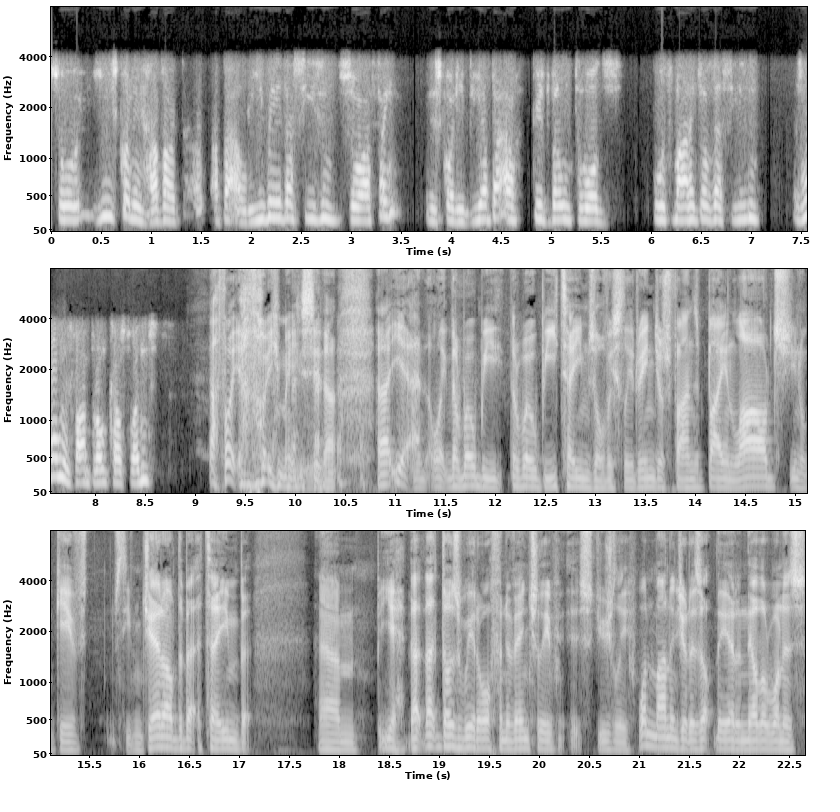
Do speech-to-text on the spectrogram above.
So he's going to have a, a, a bit of leeway this season. So I think there's going to be a bit of goodwill towards both managers this season, as long as Van Bronckhorst wins. I thought I thought you might say that. Uh, yeah, and like there will be there will be times. Obviously, Rangers fans by and large, you know, gave Steven Gerrard a bit of time, but um, but yeah, that that does wear off, and eventually it's usually one manager is up there and the other one is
